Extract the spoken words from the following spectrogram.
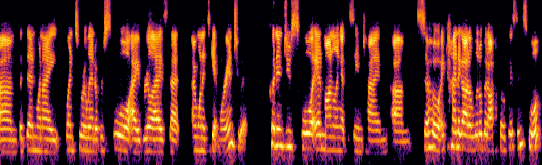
Um, but then when I went to Orlando for school, I realized that I wanted to get more into it couldn't do school and modeling at the same time. Um, so I kind of got a little bit off focus in school.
